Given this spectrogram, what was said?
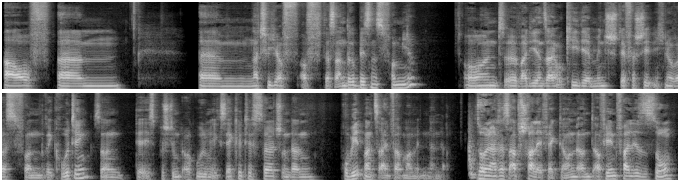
auf ähm, ähm, natürlich auf, auf das andere Business von mir. Und äh, weil die dann sagen, okay, der Mensch, der versteht nicht nur was von Recruiting, sondern der ist bestimmt auch gut im Executive Search und dann probiert man es einfach mal miteinander. So, dann hat das Abstrahleffekte. Und, und auf jeden Fall ist es so,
